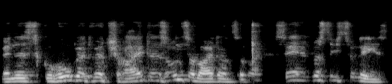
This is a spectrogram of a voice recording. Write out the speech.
Wenn es gehobelt wird, schreit es und so weiter und so weiter. Sehr lustig zu lesen.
